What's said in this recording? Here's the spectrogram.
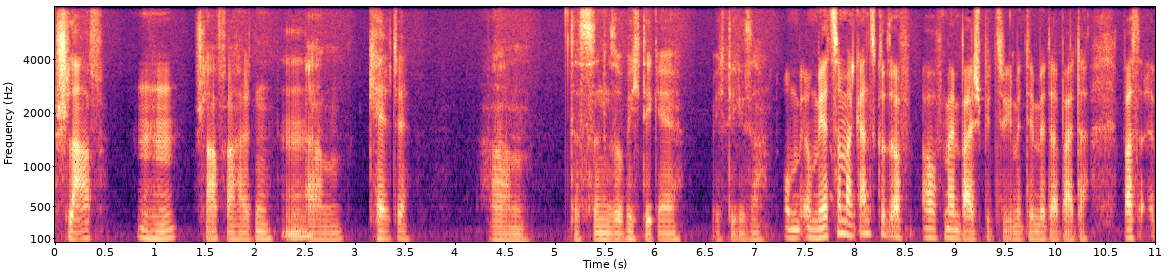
Schlaf, Mhm. Schlafverhalten, ähm, Kälte. Ähm, das sind so wichtige, wichtige Sachen. Um, um jetzt nochmal ganz kurz auf, auf mein Beispiel zu gehen mit dem Mitarbeiter. Was, äh,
